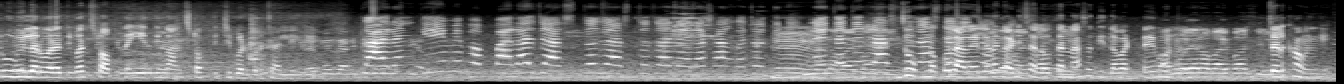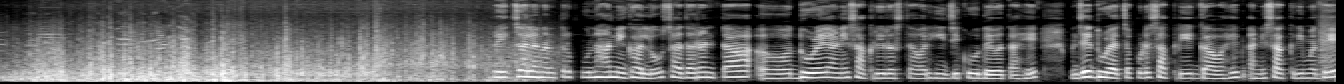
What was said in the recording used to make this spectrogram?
टू व्हीलरवर अजिबात स्टॉप नाही आहे ती नॉनस्टॉप तिची बडबड चाललेली. आहे कारण की मी पप्पाला जास्त जास्त चालायला सांगत होते. हम्म. नाही तर ते जास्त झोप नको लागायला ना गाडी. चालवताना असं तिला वाटतंय म्हणून. चल खाऊन घे. ब्रेक झाल्यानंतर पुन्हा निघालो. साधारणतः धुळे आणि साक्री रस्त्यावर ही जी कुळदैवत आहे म्हणजे धुळ्याच्या पुढे साक्री एक गाव आहे आणि साक्रीमध्ये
